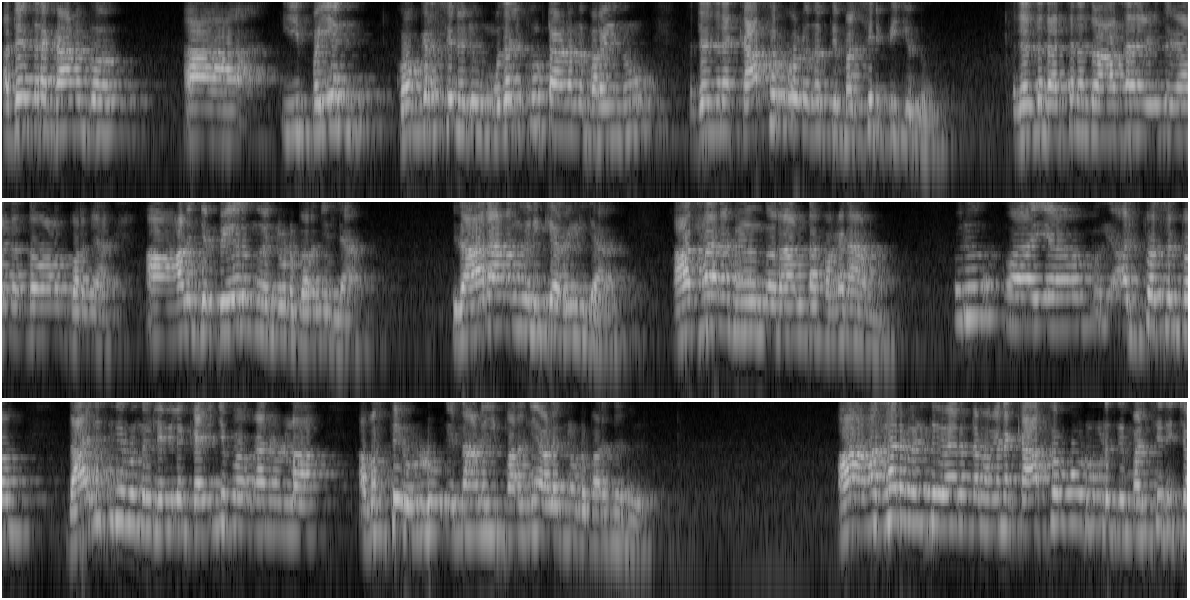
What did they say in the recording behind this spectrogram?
അദ്ദേഹത്തിനെ കാണുമ്പോൾ ഈ പയ്യൻ കോൺഗ്രസിനൊരു മുതൽക്കൂട്ടാണെന്ന് പറയുന്നു. അദ്ദേഹത്തിനെ കാസർഗോഡ് നിർത്തി മത്സരിപ്പിക്കുന്നു. അദ്ദേഹത്തിന്റെ അച്ഛനെന്തോ ആധാര എഴുത്തുകാരൻ എന്തോ ആണെന്ന് പറഞ്ഞ ആ ആളിന്റെ പേരൊന്നും എന്നോട് പറഞ്ഞില്ല. ഇതാരാണെന്നും എനിക്കറിയില്ല. ആധാരം എഴുതുന്ന ഒരാളുടെ മകനാണ്. ഒരു അല്പസ്വല്പം ദാരിദ്ര്യമൊന്നും ഇല്ലെങ്കിലും കഴിഞ്ഞു പോകാനുള്ള അവസ്ഥയുള്ളൂ എന്നാണ് ഈ പറഞ്ഞയാൾ എന്നോട് പറഞ്ഞത്. ആ ആധാരം എഴുത്തുകാരന്റെ മകനെ കാസർഗോഡ് കൊടുത്ത് മത്സരിച്ച്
